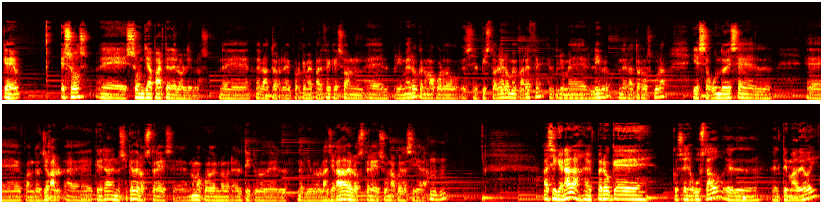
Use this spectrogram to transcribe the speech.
Que esos eh, son ya parte de los libros de, de la torre, porque me parece que son el primero, que no me acuerdo, es el pistolero, me parece, el primer libro de la torre oscura, y el segundo es el eh, cuando llega, eh, que era no sé qué de los tres, eh, no me acuerdo el nombre, el título del, del libro, la llegada de los tres, una cosa así era. Así que nada, espero que, que os haya gustado el, el tema de hoy,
